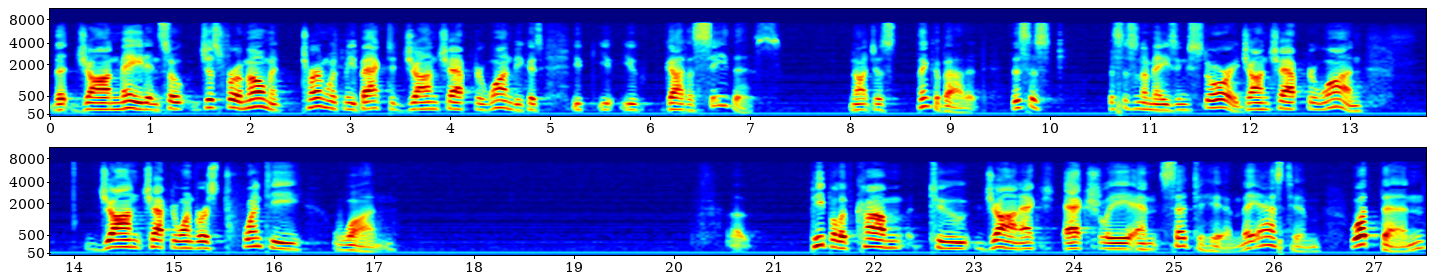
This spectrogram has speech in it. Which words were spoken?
that John made. And so, just for a moment, turn with me back to John chapter 1 because you, you, you've got to see this, not just think about it. This is this is an amazing story. John chapter 1. John chapter 1 verse 21. Uh, people have come to John actually and said to him, they asked him, What then?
